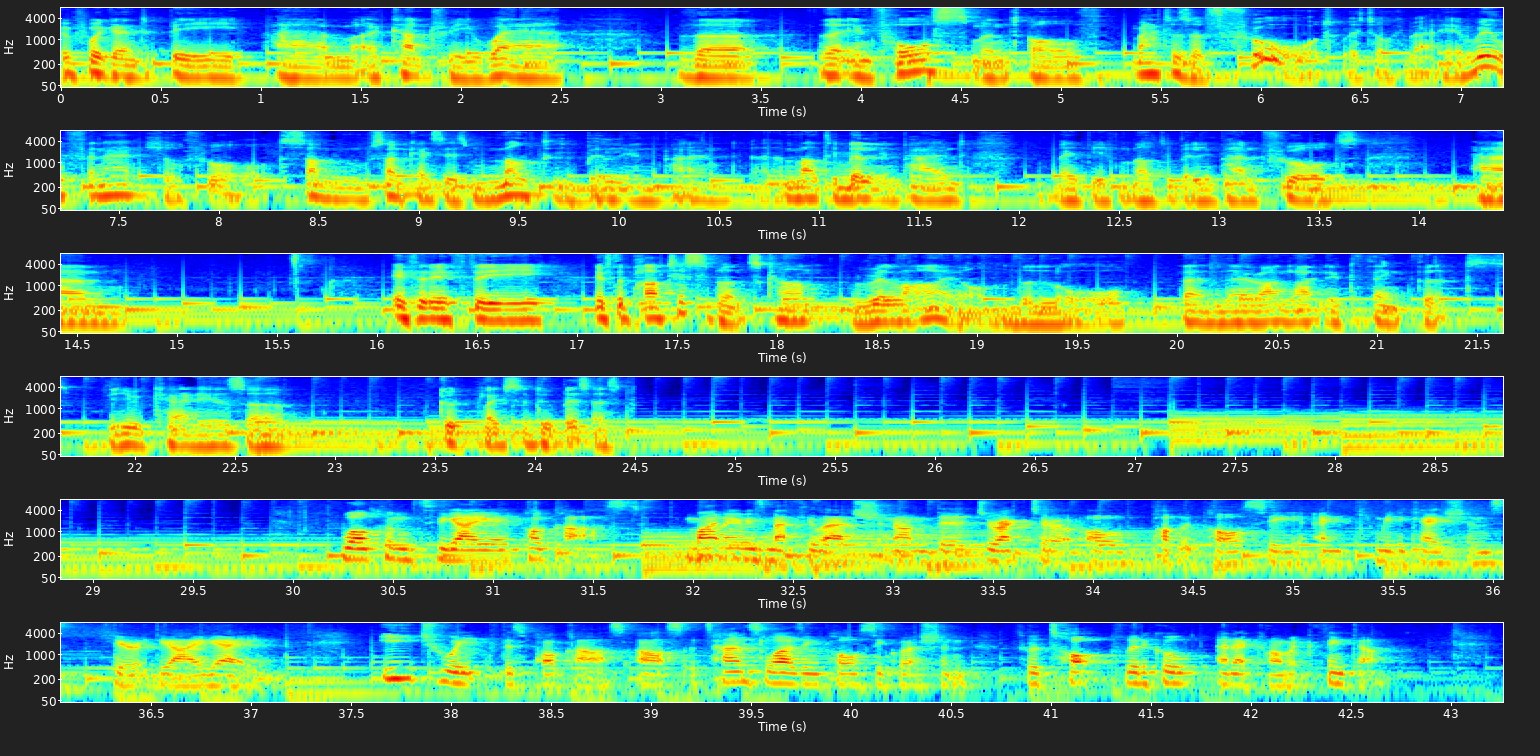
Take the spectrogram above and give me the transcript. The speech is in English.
if we're going to be um, a country where the, the enforcement of matters of fraud we're talking about here, real financial fraud, some, some cases multi-billion pound, uh, multi-billion pound, maybe even multi-billion pound frauds. Um, if, if, the, if the participants can't rely on the law, then they're unlikely to think that the UK is a good place to do business. Welcome to the IEA podcast. My name is Matthew Lesh and I'm the Director of Public Policy and Communications here at the IEA. Each week, this podcast asks a tantalising policy question to a top political and economic thinker.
